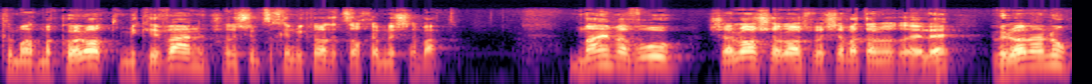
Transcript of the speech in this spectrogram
כלומר מכולות, מכיוון שאנשים צריכים לקנות את צורכיהם לשבת. מה הם עברו שלוש, שלוש ושבע טענות האלה ולא נענו?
